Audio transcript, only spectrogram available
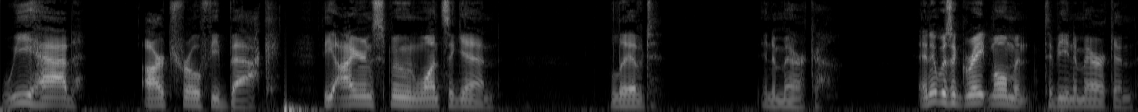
We had our trophy back. The Iron Spoon once again lived in America. And it was a great moment to be an American.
